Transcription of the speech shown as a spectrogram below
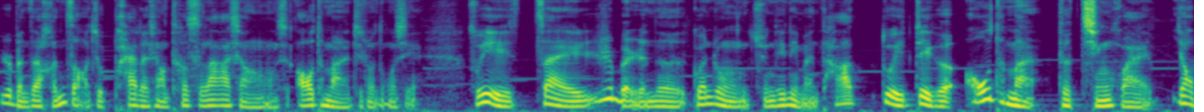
日本在很早就拍了像特斯拉、像奥特曼这种东西，所以在日本人的观众群体里面，他对这个奥特曼的情怀要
